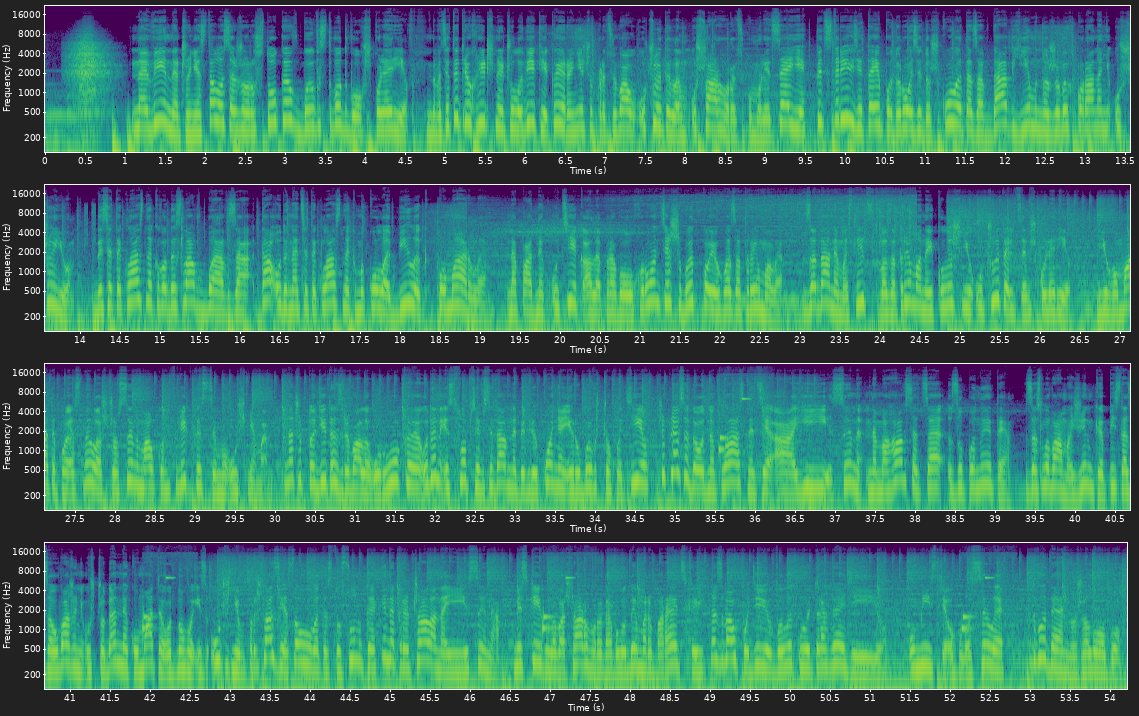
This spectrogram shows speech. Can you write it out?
На Вінниччині сталося жорстоке вбивство двох школярів. 23-річний чоловік, який раніше працював учителем у Шаргородському ліцеї, підстеріг дітей по дорозі до школи та завдав їм ножових поранень у шию. Десятикласник Владислав Бевза та одинадцятикласник Микола Білик померли. Нападник утік, але правоохоронці швидко його затримали. За даними слідства, затриманий колишній учитель цих школярів. Його мати пояснила, що син мав конфлікти з цими учнями. Начебто діти зривали уроки. Один із хлопців сідав на підвіконня і робив, що хотів, чіплявся до однокласниці. А її син намагався це зупинити. За словами жінки, після зауважень у щоденнику мати одного із учнів прийшла з'ясовувати стосунки і накричала на її сина. Міський голова Шаргорода Володимир Барецький назвав подію великою трагедією. У місті оголосили дводенну жалобу.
